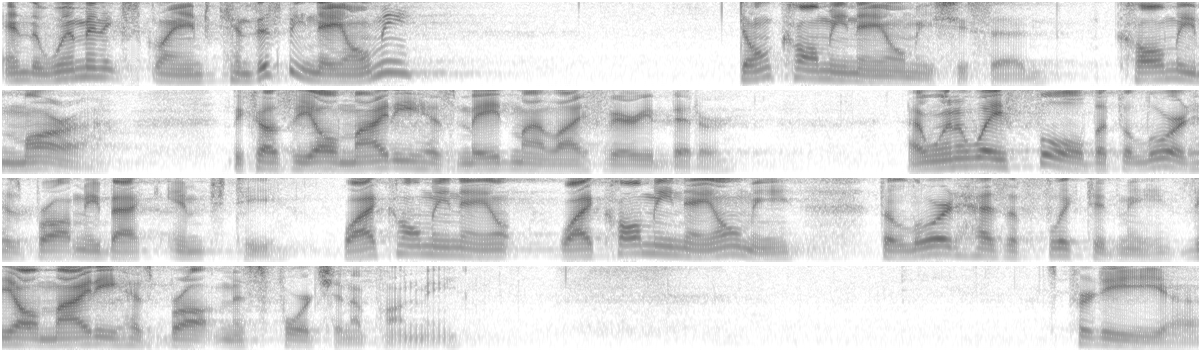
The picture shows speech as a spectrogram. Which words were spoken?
And the women exclaimed, Can this be Naomi? Don't call me Naomi, she said. Call me Mara, because the Almighty has made my life very bitter. I went away full, but the Lord has brought me back empty. Why call me, Naomi? Why call me Naomi? The Lord has afflicted me. The Almighty has brought misfortune upon me. It's pretty, uh,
